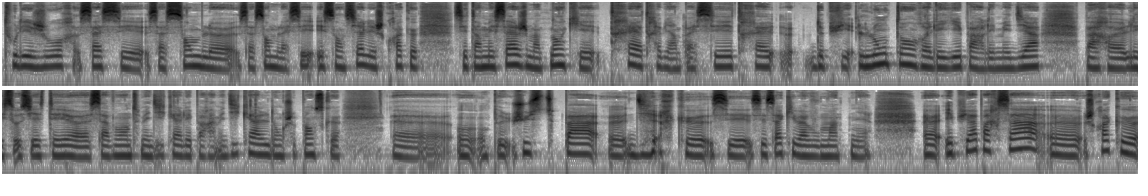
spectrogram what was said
tous les jours, ça, c'est, ça semble, ça semble assez essentiel. Et je crois que c'est un message maintenant qui est très, très bien passé, très, depuis longtemps relayé par les médias, par les sociétés savantes, médicales et paramédicales. Donc, je pense que on, on peut juste pas dire que c'est, ça qui va vous maintenir. et puis à part ça, je crois que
